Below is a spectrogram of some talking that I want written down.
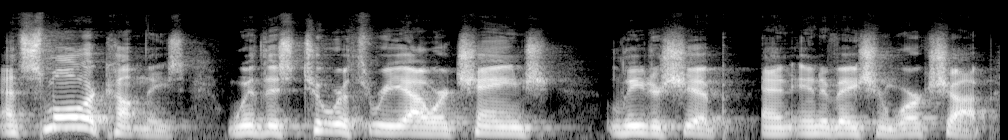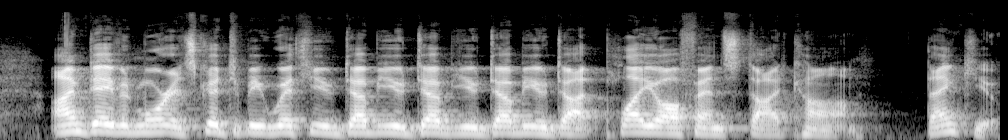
and smaller companies with this two or three hour change Leadership and Innovation Workshop. I'm David Morey. It's good to be with you. www.playoffense.com. Thank you.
